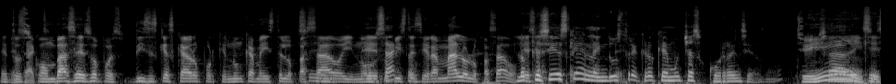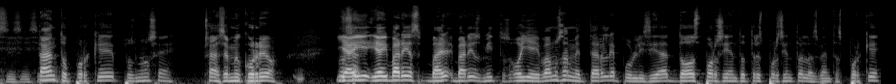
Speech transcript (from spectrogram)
Entonces, Exacto. con base a eso, pues dices que es caro porque nunca mediste lo pasado y no exacto. supiste si era malo lo pasado. Lo que sí es que en la industria creo que hay muchas ocurrencias, ¿no? Sí, O sea, sí, sí, sí, sí. Tanto, ¿por qué? Pues no sé. O sea, se me ocurrió. Y O sea- hay, y hay varias, va- varios mitos. Oye, vamos a meterle publicidad 2%, 3% de las ventas. ¿Por qué?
